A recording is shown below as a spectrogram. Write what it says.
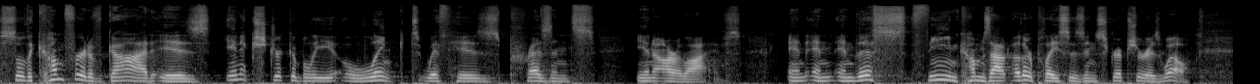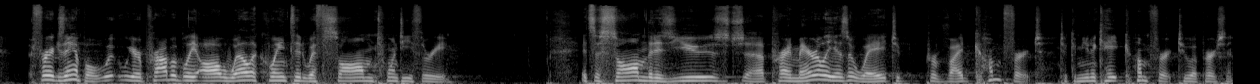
So the comfort of God is inextricably linked with his presence in our lives. And, and, and this theme comes out other places in Scripture as well. For example, we, are probably all well acquainted with Psalm 23. It's a psalm that is used uh, primarily as a way to provide comfort, to communicate comfort to a person.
